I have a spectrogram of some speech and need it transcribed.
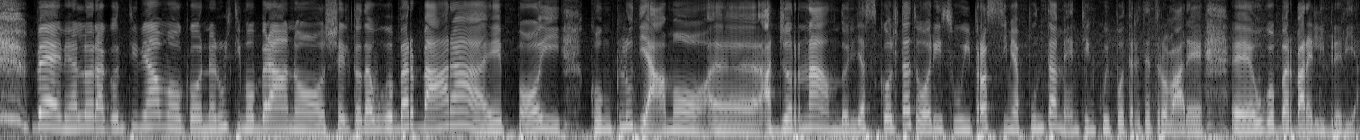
Bene, allora continuiamo con l'ultimo brano scelto da Ugo Barbara e poi concludiamo eh, aggiornando gli ascoltatori sui prossimi appuntamenti in cui potrete trovare eh, Ugo Barbara in libreria.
